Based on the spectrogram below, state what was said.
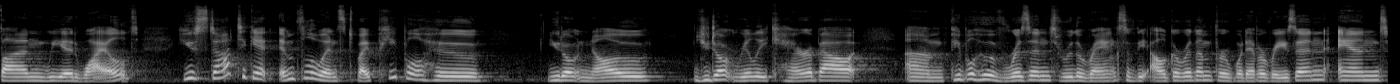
fun, weird, wild, you start to get influenced by people who you don't know, you don't really care about, um, people who have risen through the ranks of the algorithm for whatever reason. And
